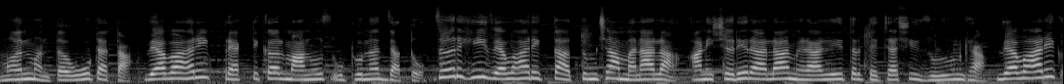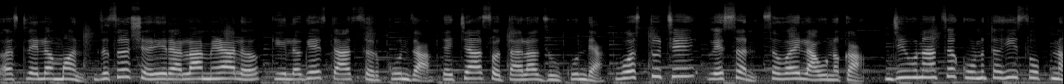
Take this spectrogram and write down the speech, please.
मन म्हणतं उठ आता. व्यावहारिक प्रॅक्टिकल माणूस उठूनच जातो. जर ही व्यावहारिकता तुमच्या मनाला आणि शरीराला मिळाली तर त्याच्याशी जुळून घ्या. व्यावहारिक असलेलं मन जसं शरीराला मिळालं की लगेच त्यात सरकून जा. त्याच्या स्वतःला झोकून द्या. वस्तूचे व्यसन सवय लावू नका. जीवनाचं कोणतंही स्वप्न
